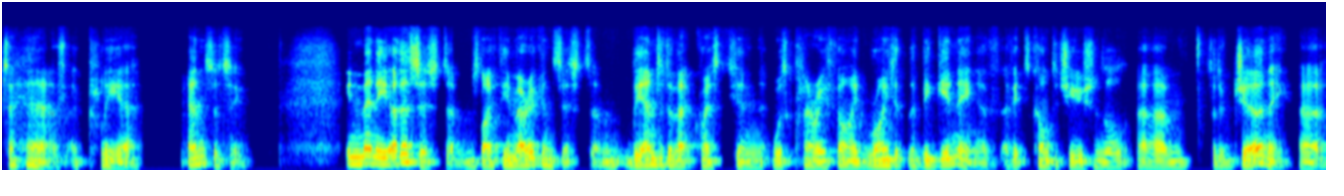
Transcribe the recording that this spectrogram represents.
to have a clear answer to. In many other systems, like the American system, the answer to that question was clarified right at the beginning of, of its constitutional um, sort of journey. Uh,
